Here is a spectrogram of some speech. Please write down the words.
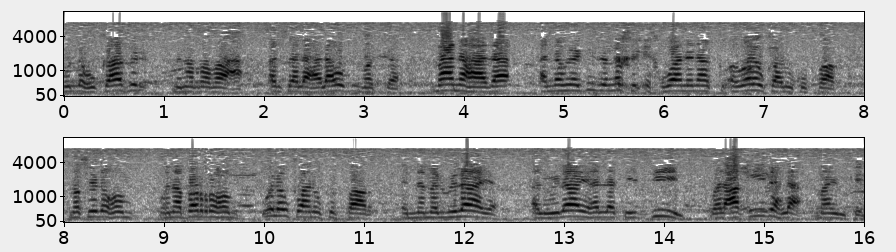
له كافر من الرضاعة. ارسلها له بمكة. معنى هذا أنه يجوز أن نصل إخواننا ولو كانوا كفار. نصلهم ونبرهم ولو كانوا كفار. إنما الولاية الولاية التي الدين والعقيدة لا ما يمكن.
